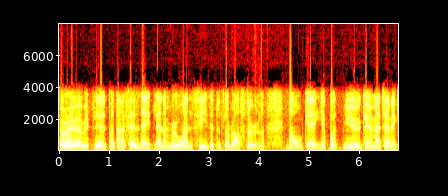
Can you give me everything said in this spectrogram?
Rhea Ripley a le potentiel d'être la number one fille de tout le roster. là. Donc, il n'y a pas de mieux qu'un match avec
